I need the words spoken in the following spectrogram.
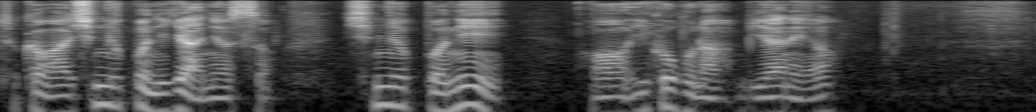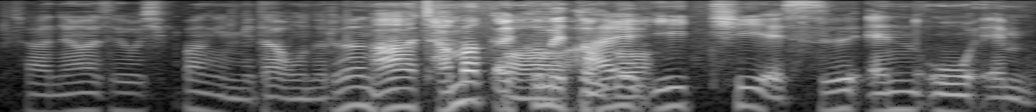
잠깐만, 아, 16번 이게 아니었어. 16번이 어, 이거구나. 미안해요. 자, 안녕하세요. 식빵입니다. 오늘은 아 자막 깔끔했던 어, 거 R E T S N O M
